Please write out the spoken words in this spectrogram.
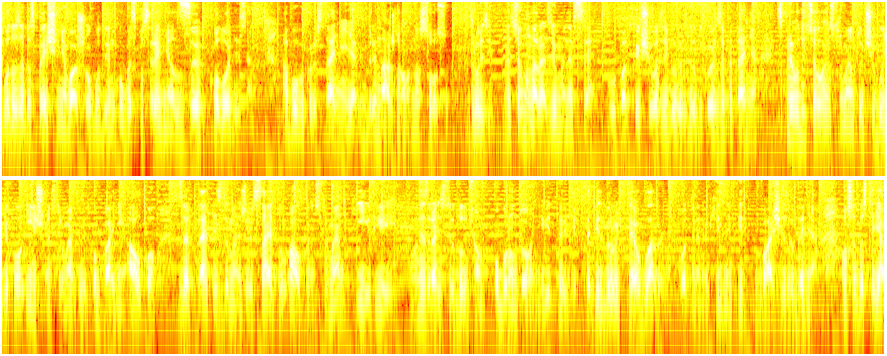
водозабезпечення вашого будинку безпосередньо з колодязя або використання як дренажного насосу. Друзі, на цьому наразі у мене все. У випадку, якщо у вас з'явились додаткові запитання з приводу цього інструменту чи будь-якого іншого інструменту від компанії Alco, звертайтесь до менеджерів сайту Alco Інструмент Вони з радістю дадуть вам обґрунтовані відповіді та підберуть те обладнання, котре необхідне під ваші завдання. Особисто я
